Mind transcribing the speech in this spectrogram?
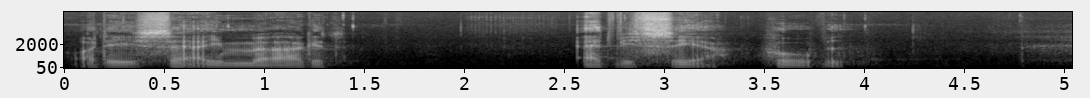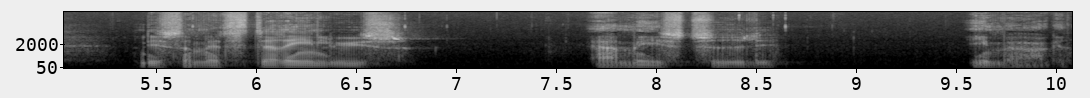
Og det er især i mørket, at vi ser håbet. Ligesom et sterinlys er mest tydeligt i mørket.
